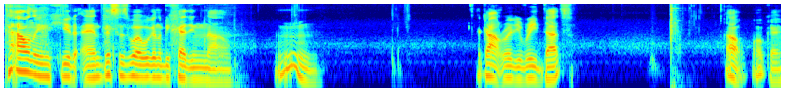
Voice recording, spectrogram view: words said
town in here, and this is where we're gonna be heading now. Hmm. I can't really read that. Oh, okay.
